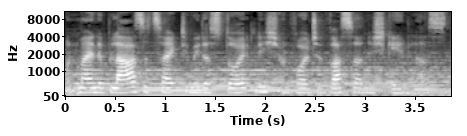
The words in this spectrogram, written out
Und meine Blase zeigte mir das deutlich und wollte Wasser nicht gehen lassen.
